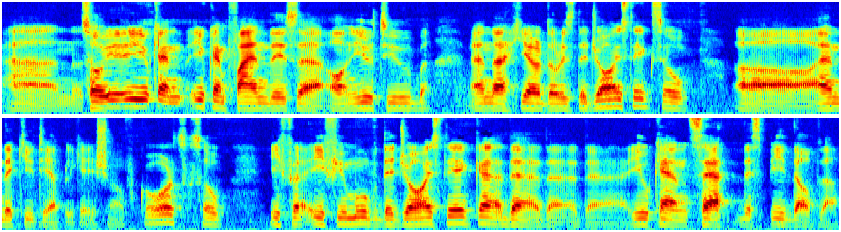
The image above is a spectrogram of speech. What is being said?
And so you can you can find this uh, on YouTube. And uh, here there is the joystick. So and the Qt application of course. So if if you move the joystick the, the, the you can set the speed of the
